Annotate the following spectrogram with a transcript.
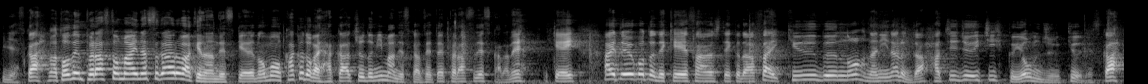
いいですか、まあ、当然プラスとマイナスがあるわけなんですけれども、角度が180度未満ですから絶対プラスですからね。OK。はい、ということで計算してください。9分の何になるんだ ?81-49 ですか、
